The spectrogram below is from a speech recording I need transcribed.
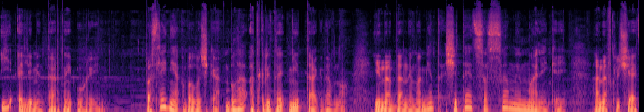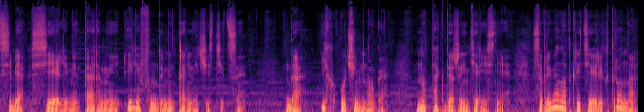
и элементарный уровень. Последняя оболочка была открыта не так давно и на данный момент считается самой маленькой. Она включает в себя все элементарные или фундаментальные частицы. Да, их очень много. Но так даже интереснее. Со времен открытия электрона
